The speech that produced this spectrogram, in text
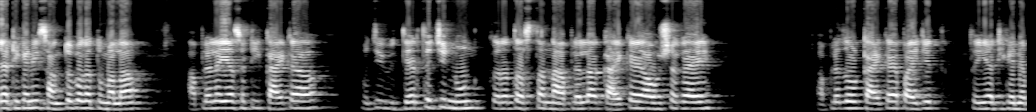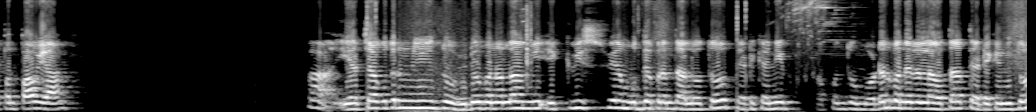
या ठिकाणी सांगतो बघा तुम्हाला आपल्याला यासाठी काय काय म्हणजे विद्यार्थ्याची नोंद करत असताना आपल्याला काय काय आवश्यक आहे आपल्याजवळ काय काय पाहिजेत तर या ठिकाणी आपण पाहूया. हा याच्या अगोदर मी जो व्हिडिओ बनवला मी एकवीसव्या मुद्द्यापर्यंत आलो होतो. त्या ठिकाणी आपण जो मॉडेल बनवलेला होता त्या ठिकाणी तो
